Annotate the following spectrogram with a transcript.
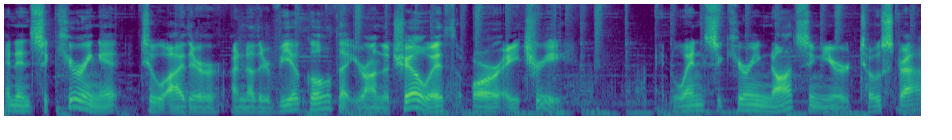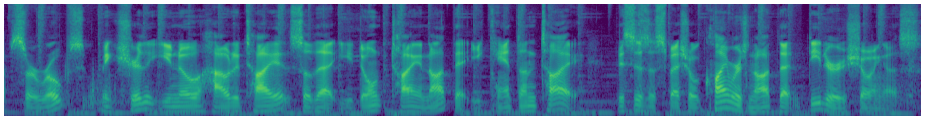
and then securing it to either another vehicle that you're on the trail with or a tree. And when securing knots in your tow straps or ropes, make sure that you know how to tie it so that you don't tie a knot that you can't untie. This is a special climber's knot that Dieter is showing us.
